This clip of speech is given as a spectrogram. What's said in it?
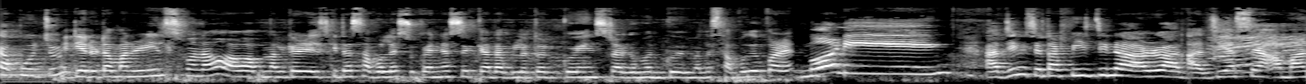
কাপোৰযোৰ। এতিয়া দুটামান ৰিলচ বনাওঁ আৰু আপোনালোকে ৰিলচকেইটা চাবলৈ সুকন্যা শইকীয়া ডাবলেটত গৈ ইনষ্টাগ্ৰামত গৈ মানে চাবগৈ পাৰে। মৰ্ণিং আজি হৈছে তাৰ পিছদিনা আৰু আজি আছে আমাৰ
